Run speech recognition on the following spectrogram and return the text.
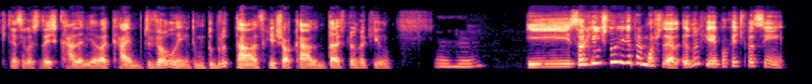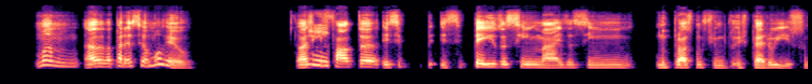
Que tem essa coisa da escada ali, ela cai muito violenta, muito brutal. Eu fiquei chocado, não tava esperando aquilo. Uhum. E só que a gente não liga pra morte dela. Eu não liguei, porque, tipo assim, mano, ela apareceu, morreu. Eu acho Sim. que falta esse, esse peso, assim, mais assim, no próximo filme. Eu espero isso.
